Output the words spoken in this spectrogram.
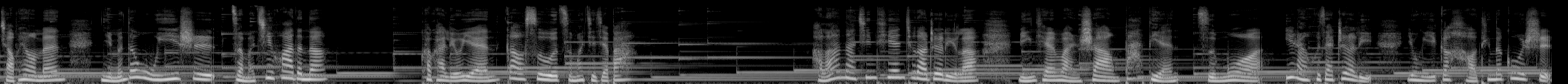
小朋友们，你们的五一是怎么计划的呢？快快留言告诉子墨姐姐吧。好了，那今天就到这里了。明天晚上八点，子墨依然会在这里，用一个好听的故事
